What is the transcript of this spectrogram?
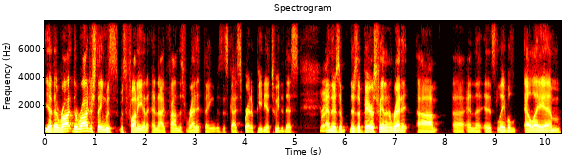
yeah, the Rod the Rodgers thing was was funny, and, and I found this Reddit thing. It was this guy Spreadopedia tweeted this, Right. and there's a there's a Bears fan on Reddit, um, uh, and, the, and it's labeled L A M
